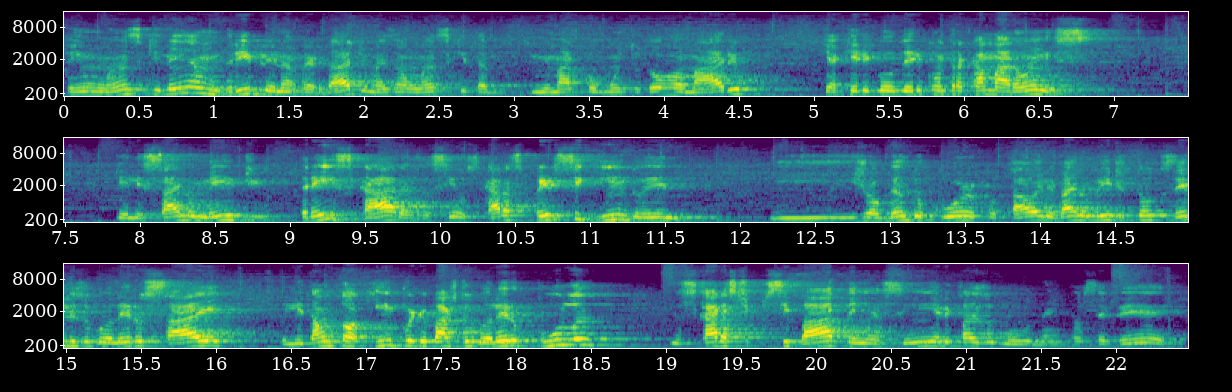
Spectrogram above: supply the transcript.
tem um lance que nem é um drible, na verdade, mas é um lance que, me marcou muito do Romário, que é aquele gol dele contra Camarões, que ele sai no meio de três caras, assim, os caras perseguindo ele e jogando o corpo tal, ele vai no meio de todos eles, o goleiro sai, ele dá um toquinho por debaixo do goleiro, pula, e os caras tipo se batem assim e ele faz o gol, né? Então você vê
